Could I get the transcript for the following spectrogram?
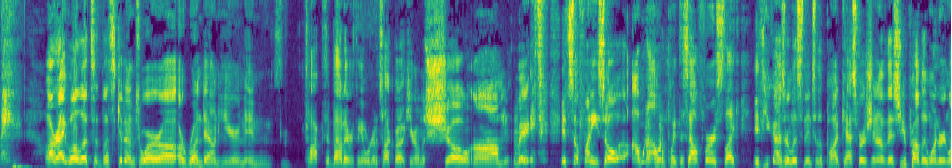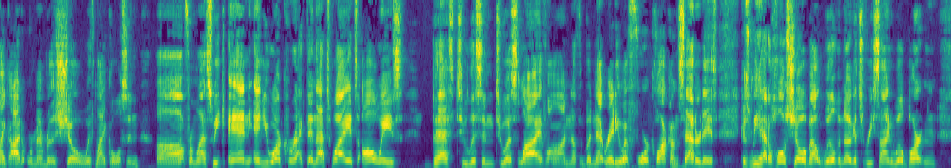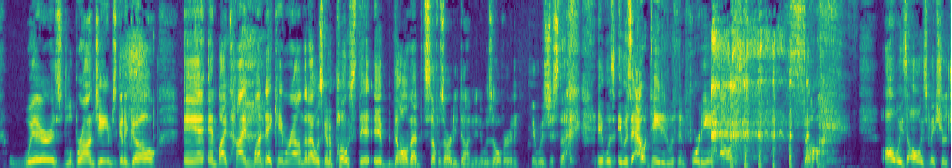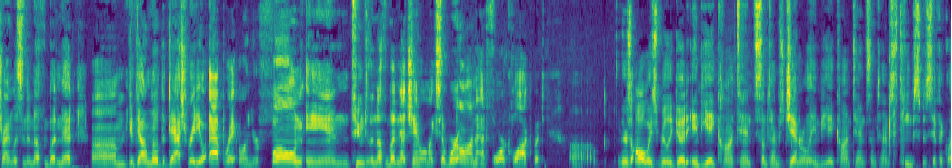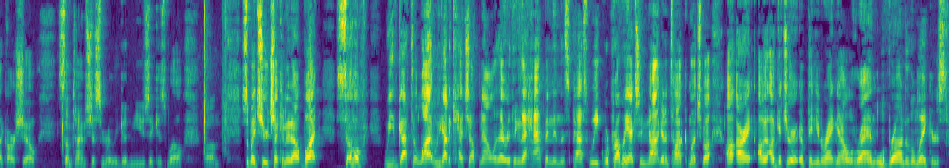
Right. All right. Well, let's let's get into our uh, our rundown here and, and talk about everything that we're going to talk about here on the show. Um, it's, it's so funny. So I want to I want to point this out first. Like, if you guys are listening to the podcast version of this, you're probably wondering, like, I don't remember the show with Mike Olson uh, from last week, and and you are correct, and that's why it's always best to listen to us live on Nothing But Net Radio at four o'clock on Saturdays because we had a whole show about will the Nuggets re-sign Will Barton, where is LeBron James going to go, and and by time Monday came around that I was going to post it, it, all that stuff was already done and it was over and it was just a, it was it was outdated within forty eight hours. so. Always, always make sure to try and listen to Nothing But Net. Um, you can download the Dash Radio app right on your phone and tune to the Nothing But Net channel. And like I said, we're on at four o'clock, but uh, there's always really good NBA content. Sometimes general NBA content. Sometimes team specific, like our show. Sometimes just some really good music as well. Um, so make sure you're checking it out. But so we've got to lot. We've got to catch up now with everything that happened in this past week. We're probably actually not going to talk much about. Uh, all right, I'll, I'll get your opinion right now, Ryan. LeBron to the Lakers.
